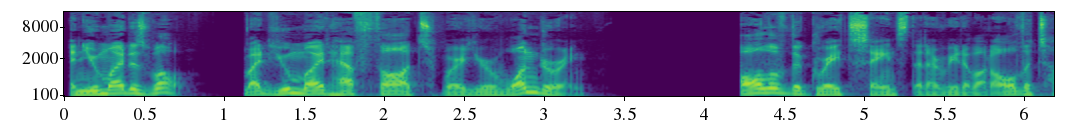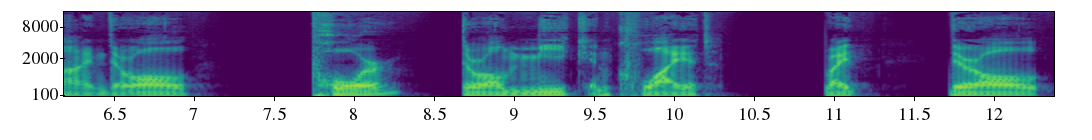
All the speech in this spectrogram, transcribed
And you might as well, right? You might have thoughts where you're wondering. All of the great saints that I read about all the time, they're all poor, they're all meek and quiet, right? They're all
